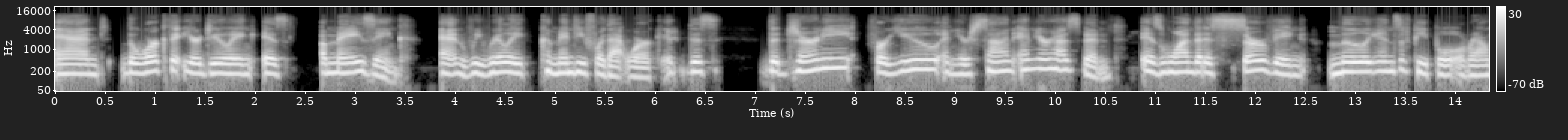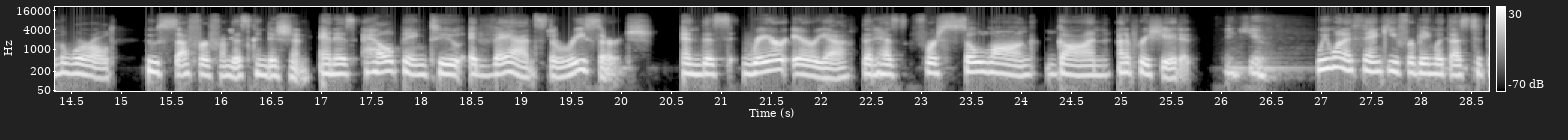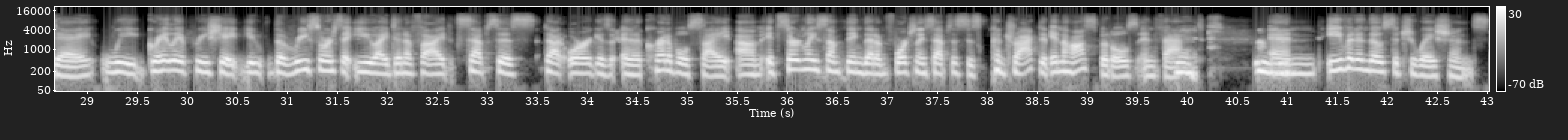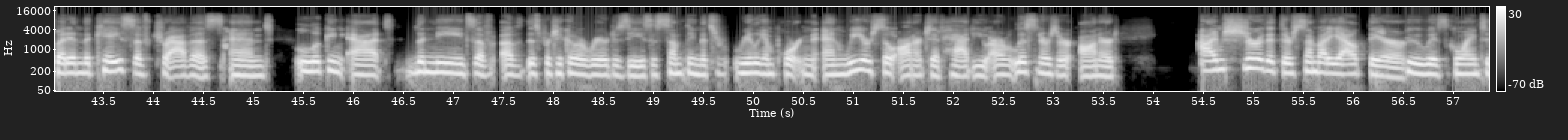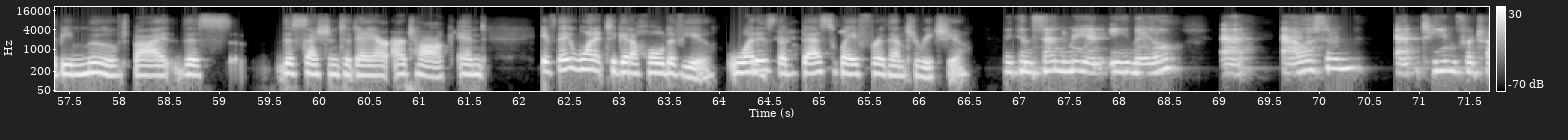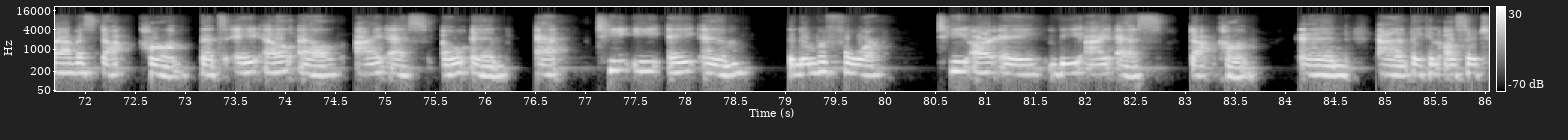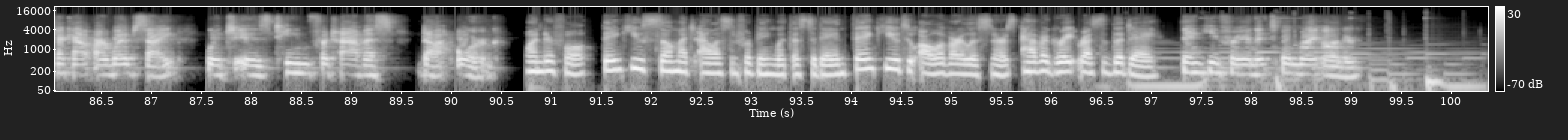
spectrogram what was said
And the work that you're doing is amazing. And we really commend you for that work. It, this the journey for you and your son and your husband is one that is serving millions of people around the world who suffer from this condition and is helping to advance the research in this rare area that has for so long gone unappreciated. Thank you. We want to thank you for being with us today. We greatly appreciate you. The resource that you identified, sepsis.org, is an incredible site. Um, it's certainly something that unfortunately sepsis is contracted in hospitals, in fact. Yes. Mm-hmm. And even in those situations, but in the case of Travis and looking at the needs of, of this particular rare disease is something that's really important. And we are so honored to have had you. Our listeners are honored I'm sure that there's somebody out there who is going to be moved by this this session today, our, our talk. And if they wanted to get a hold of you, what is the best way for them to reach you? They can send me an email at Allison at teamfortravis.com. That's A L L I S O N at T E A M, the number four, T R A V I S dot com. And uh, they can also check out our website, which is teamfortravis.org. Wonderful. Thank you so much, Allison, for being with us today. And thank you to all of our listeners. Have a great rest of the day. Thank you, Fran. It's been my honor.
